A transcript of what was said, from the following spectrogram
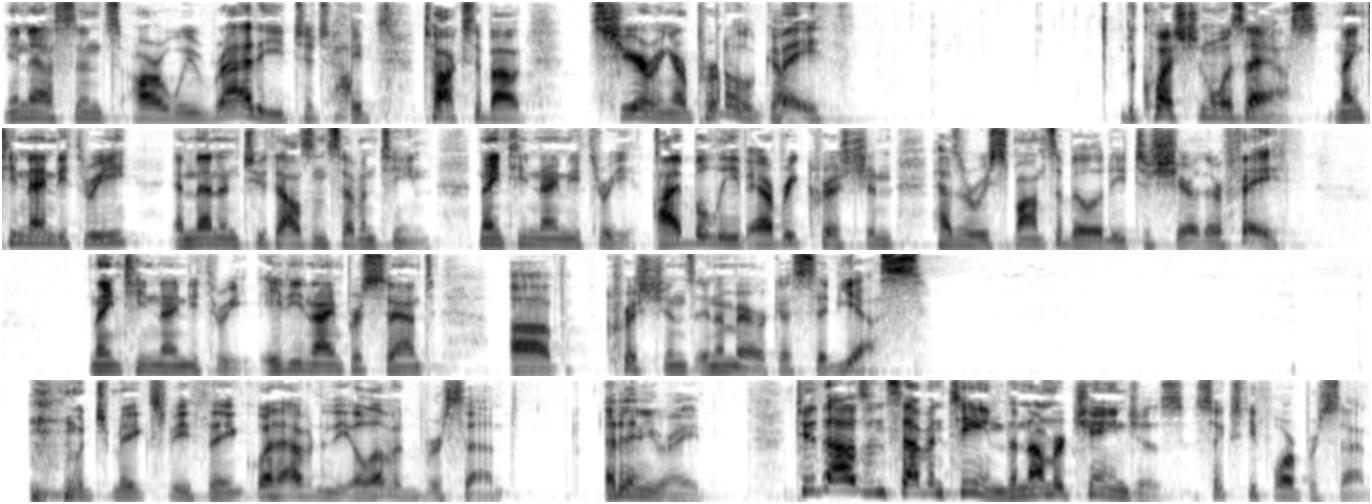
In essence, are we ready to talk? Talks about sharing our personal faith. The question was asked 1993 and then in 2017. 1993, I believe every Christian has a responsibility to share their faith. 1993, 89% of Christians in America said yes. Which makes me think, what happened to the 11%? At any rate, 2017, the number changes 64%.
